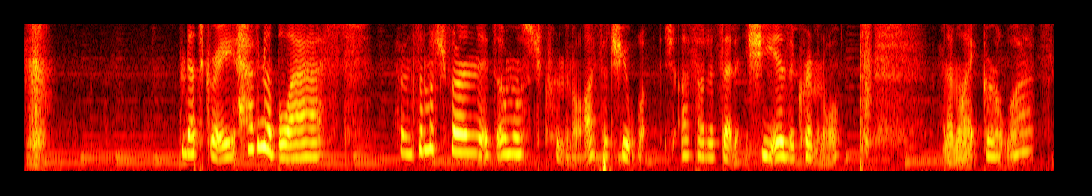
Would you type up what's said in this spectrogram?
that's great. Having a blast Having so much fun, it's almost criminal. I thought she was. I thought it said she is a criminal. And I'm like, girl, what?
